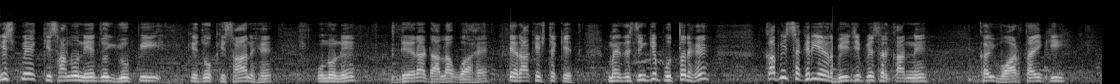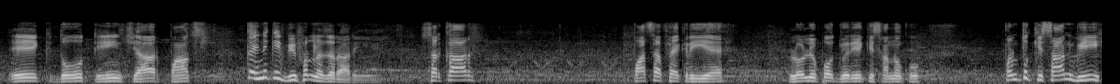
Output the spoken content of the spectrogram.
इस पे किसानों ने जो यूपी के जो किसान हैं, उन्होंने डेरा डाला हुआ है। राकेश टकेत, महेंद्र सिंह के पुत्र हैं, काफ़ी सक्रिय हैं। बीजेपी सरकार ने कई वार्ताएँ की। एक, दो, तीन, चार, पाँच, कहीं ना कहीं विफल नज़र आ रही हैं। सरकार पासा फेंक रही है, लोलीपॉप दे रही है किसानों को। परंतु किसान भी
